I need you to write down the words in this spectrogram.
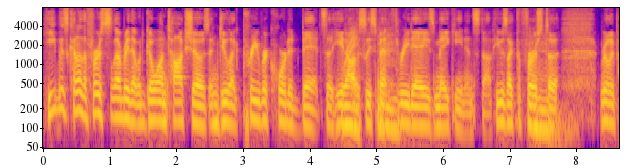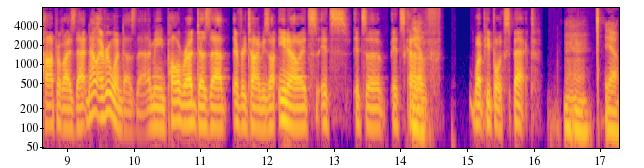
he was kind of the first celebrity that would go on talk shows and do like pre-recorded bits that he had Right. obviously spent Mhm. three days making and stuff. He was like the 1st to really popularize that. Now everyone does that. I mean, Paul Rudd does that every time he's on. You know, it's it's it's a it's kind Yeah. of what people expect. hmm Yeah.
